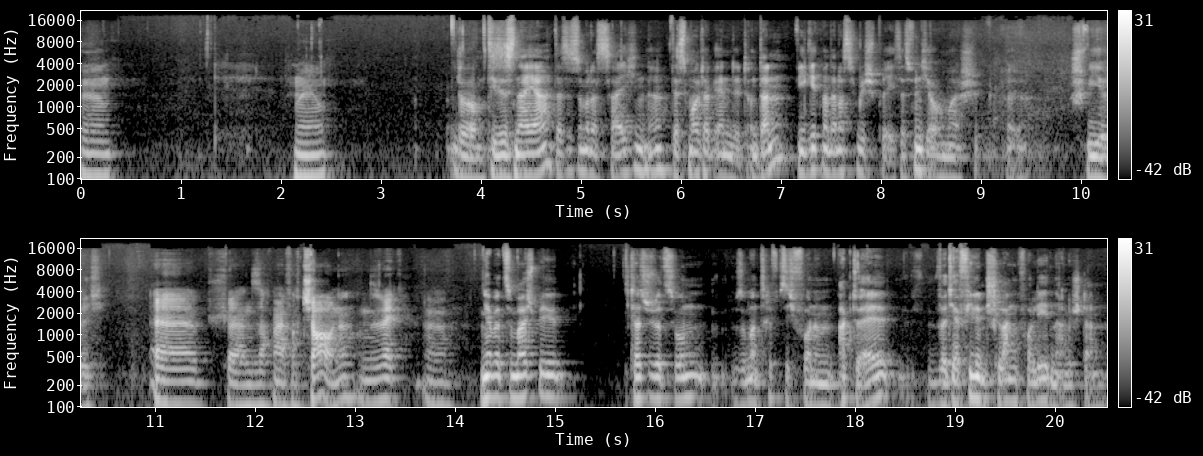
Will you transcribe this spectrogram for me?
ja. Naja. So, dieses Naja, das ist immer das Zeichen, ne? der Smalltalk endet. Und dann, wie geht man dann aus dem Gespräch? Das finde ich auch immer sch äh, schwierig. Äh, ja, dann sagt man einfach Ciao, ne? Und ist weg. Äh, Ja, aber zum Beispiel, klassische Situation, so man trifft sich vor einem, aktuell wird ja viel in Schlangen vor Läden angestanden.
